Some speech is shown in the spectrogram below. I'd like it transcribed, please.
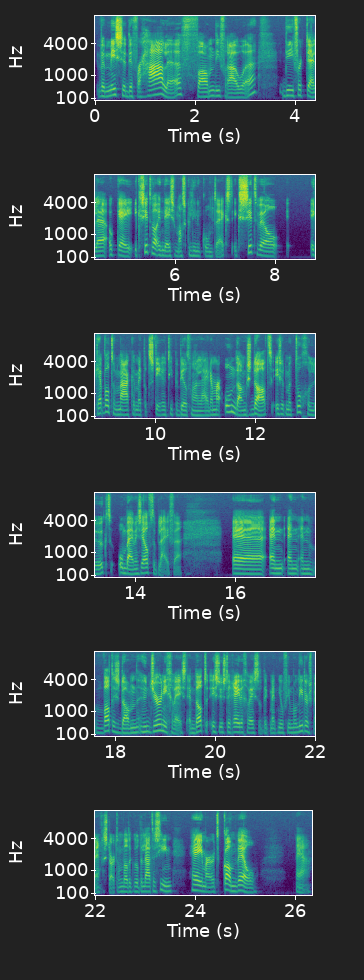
we missen de verhalen van die vrouwen die vertellen: oké, ik zit wel in deze masculine context. Ik zit wel. Ik heb wel te maken met dat stereotype beeld van een leider. Maar ondanks dat is het me toch gelukt om bij mezelf te blijven. Uh, en, en, en wat is dan hun journey geweest? En dat is dus de reden geweest dat ik met New Female Leaders ben gestart. Omdat ik wilde laten zien, hé, hey, maar het kan wel. Nou ja,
